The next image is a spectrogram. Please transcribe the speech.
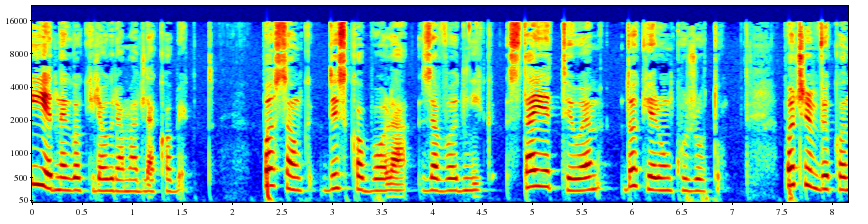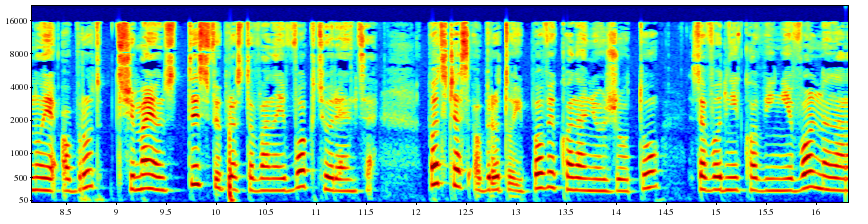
i 1 kg dla kobiet. Posąg dyskobola zawodnik staje tyłem do kierunku rzutu po czym wykonuje obrót, trzymając dysk wyprostowanej w łokciu ręce. Podczas obrotu i po wykonaniu rzutu zawodnikowi nie wolno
